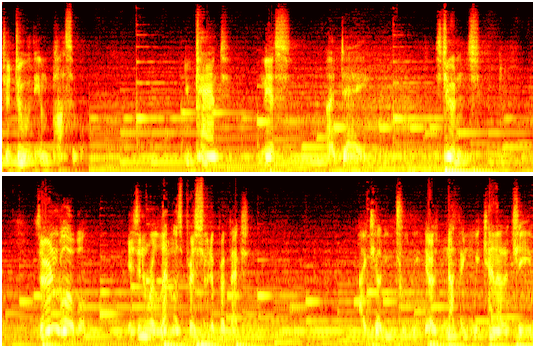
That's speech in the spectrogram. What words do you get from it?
to do the impossible, you can't miss a day. Students, Zern Global is in relentless pursuit of perfection. I tell you truly, there's nothing we cannot achieve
